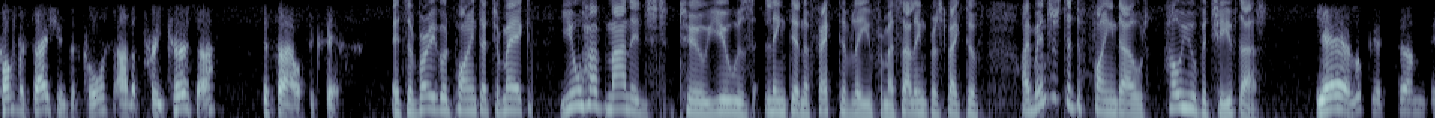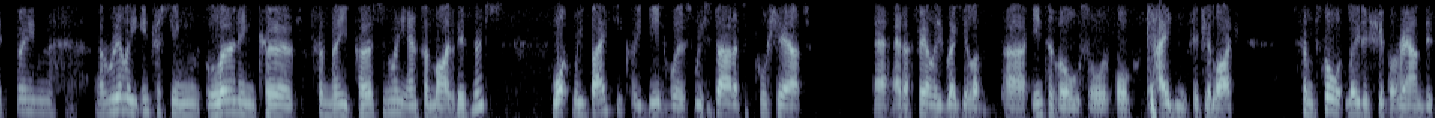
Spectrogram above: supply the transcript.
Conversations, of course, are the precursor to sales success. It's a very good point that you make. You have managed to use LinkedIn effectively from a selling perspective. I'm interested to find out how you've achieved that. Yeah, look, it's um, it's been a really interesting learning curve for me personally and for my business. What we basically did was we started to push out at a fairly regular uh, intervals or, or cadence, if you like, some thought leadership around this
